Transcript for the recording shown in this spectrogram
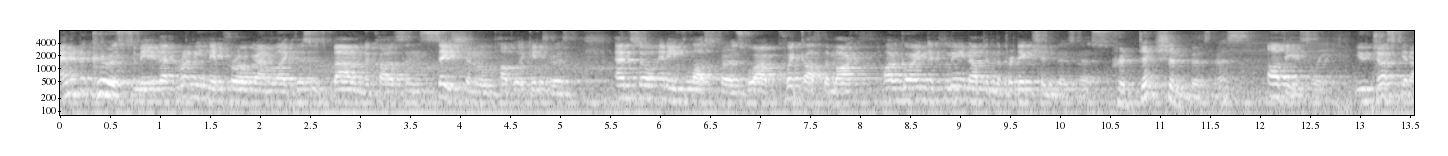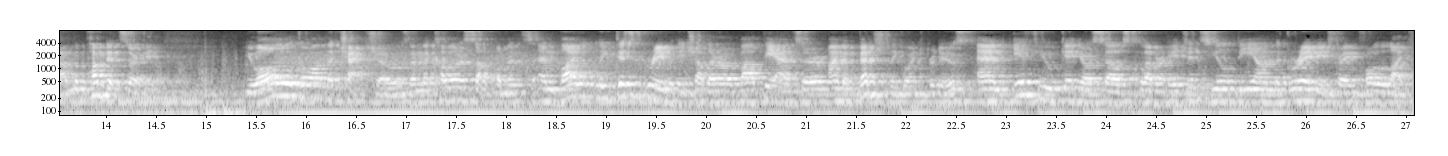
And it occurs to me that running a program like this is bound to cause sensational public interest. And so any philosophers who are quick off the mark are going to clean up in the prediction business. Prediction business? Obviously. You just get on the pundit circuit. You all go on the chat shows and the color supplements and violently disagree with each other about the answer I'm eventually going to produce. And if you get yourselves clever agents, you'll be on the gravy train for life.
